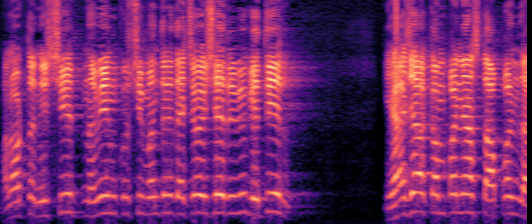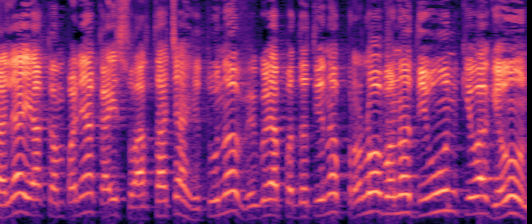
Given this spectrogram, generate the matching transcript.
मला वाटतं निश्चित नवीन कृषी मंत्री त्याच्याविषयी रिव्ह्यू घेतील. ह्या ज्या कंपन्या स्थापन झाल्या या कंपन्या काही स्वार्थाच्या हेतूनं वेगवेगळ्या पद्धतीनं प्रलोभनं देऊन किंवा घेऊन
